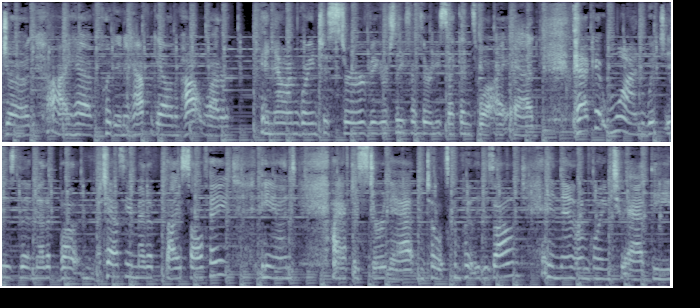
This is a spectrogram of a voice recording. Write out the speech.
jug, I have put in a half a gallon of hot water. And now I'm going to stir vigorously for 30 seconds while I add packet one, which is the metabi- potassium metabisulfate, and I have to stir that until it's completely dissolved. And then I'm going to add the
